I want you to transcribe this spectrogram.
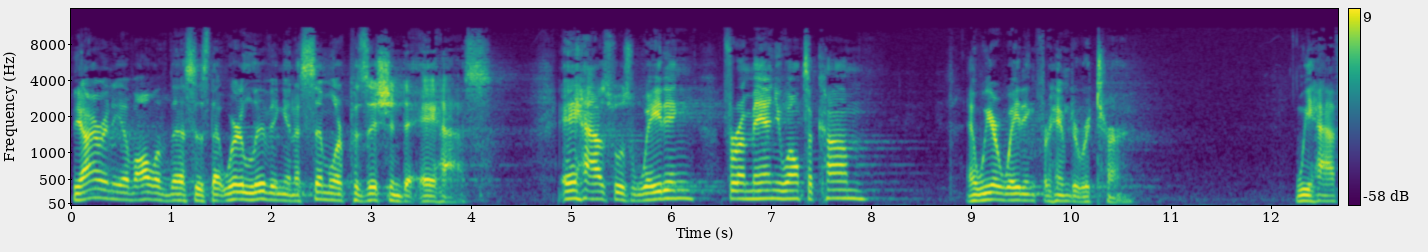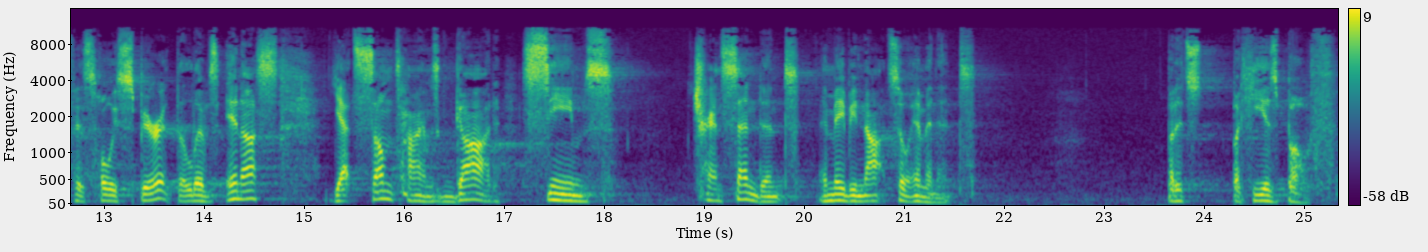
The irony of all of this is that we're living in a similar position to Ahaz. Ahaz was waiting for Emmanuel to come and we are waiting for him to return. We have his Holy Spirit that lives in us, yet sometimes God seems transcendent and maybe not so immanent. But it's but he is both.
